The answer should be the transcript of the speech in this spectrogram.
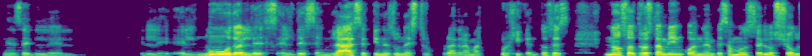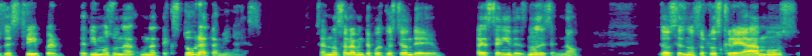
tienes el, el, nudo, el, desenlace, tienes una estructura dramatúrgica. Entonces, nosotros también cuando empezamos a hacer los shows de stripper, le dimos una, una textura también a eso. O sea, no solamente fue cuestión de presten y desnúdense, no. Entonces, nosotros creamos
